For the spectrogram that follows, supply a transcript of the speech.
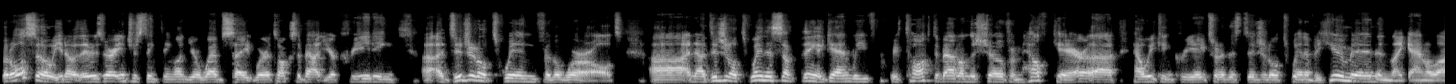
but also you know there's a very interesting thing on your website where it talks about you're creating a digital twin for the world. Uh, now, digital twin is something again we've we've talked about on the show from healthcare uh, how we can create sort of this digital twin of a human and like analyze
